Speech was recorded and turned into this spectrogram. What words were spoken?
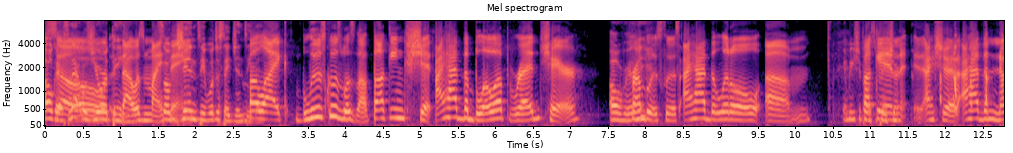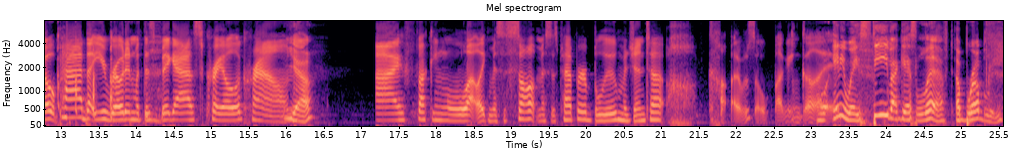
Okay, so, that was your thing. That was my so thing. So Gen Z, we'll just say Gen Z. But like Blue's Clues was the fucking shit. I had the blow up red chair. Oh, really? from Blue's Clues. I had the little um Maybe you should fucking. I should. I had the notepad that you wrote in with this big ass Crayola crown. Yeah. I fucking love like Mrs. Salt, Mrs. Pepper, Blue, Magenta. Oh god, it was so fucking good. Well, anyway, Steve, I guess, left abruptly.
